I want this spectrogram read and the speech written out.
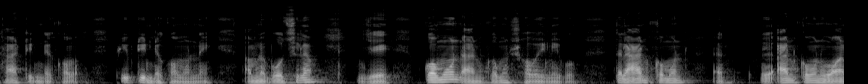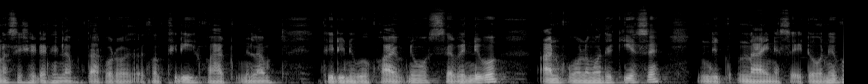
থার্টিনটা কমন ফিফটিনটা কমন নেই। আমরা বলছিলাম যে কমন আনকমন সবাই নেব। তাহলে আনকমন আনকমন ওয়ান আছে সেটা নিলাম, তারপর এখন থ্রি ফাইভ নিলাম। থ্রি নেব ফাইভ নেব সেভেন নেব। আনকমন আমাদের কি আছে? নাইন আছে, এটাও নেব।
